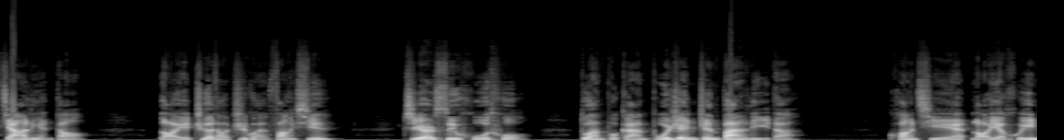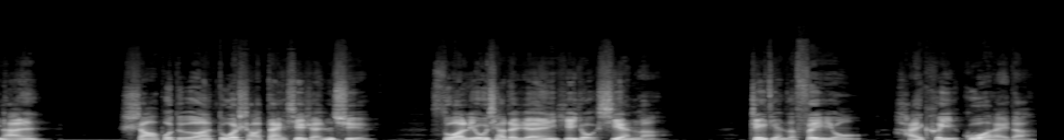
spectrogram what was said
贾琏道：“老爷这倒只管放心，侄儿虽糊涂，断不敢不认真办理的。况且老爷回南，少不得多少带些人去。”所留下的人也有限了，这点子费用还可以过来的。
